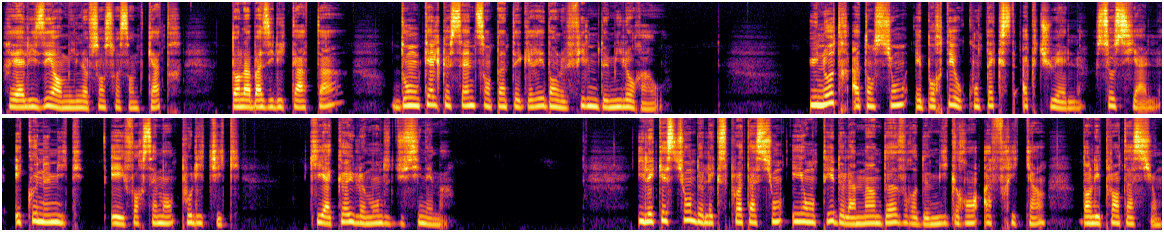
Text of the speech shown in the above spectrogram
réalisé en 1964 dans la Basilicata, dont quelques scènes sont intégrées dans le film de Milo Rao. Une autre attention est portée au contexte actuel, social, économique et forcément politique, qui accueille le monde du cinéma il est question de l'exploitation éhontée de la main-d'œuvre de migrants africains dans les plantations,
